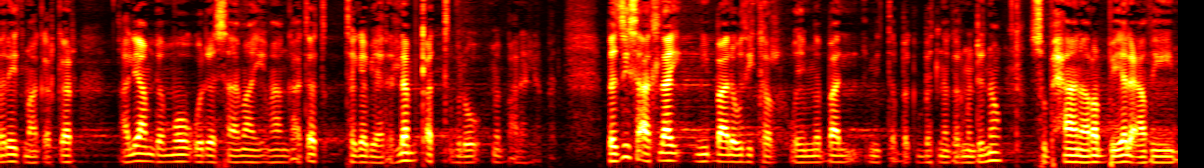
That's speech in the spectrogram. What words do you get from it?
መሬት ማቀርቀር አሊያም ደግሞ ወደ ሰማይ ማንጋጠጥ ተገቢ አይደለም ቀጥ ብሎ መባል አለበት። በዚህ ሰዓት ላይ የሚባለው ዚክር ወይም መባል የሚጠበቅበት ነገር ምንድን ነው ሱብሓነ ረቢየ ልዓዚም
